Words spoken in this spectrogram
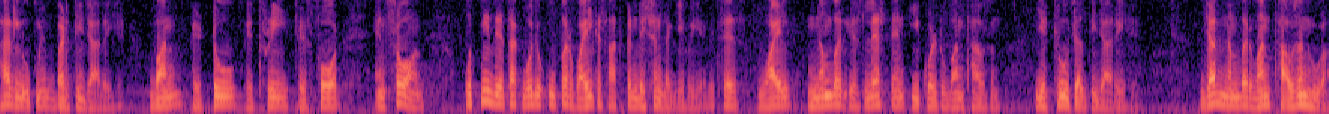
ہر لوپ میں بڑھتی جا رہی ہے۔ ون پھر ٹو پھر تھری پھر فور اینڈ سو آن اتنی دیر تک وہ جو اوپر وائل کے ساتھ کنڈیشن لگی ہوئی ہے which says while number is less than equal to one thousand یہ ٹرو چلتی جا رہی ہے۔ جب نمبر ون تھاؤزینڈ ہوا،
